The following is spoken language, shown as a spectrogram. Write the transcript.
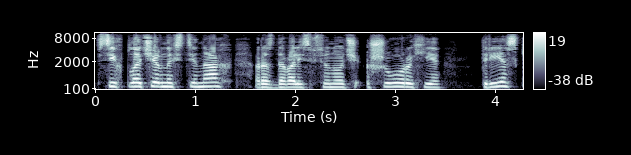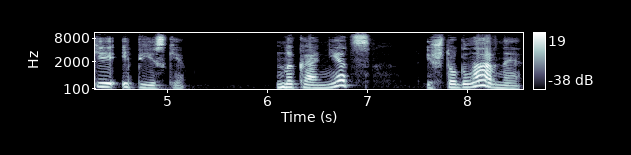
В сих плачевных стенах раздавались всю ночь шорохи, трески и писки. Наконец, и что главное,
